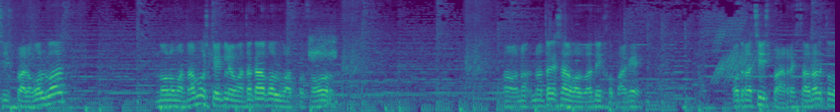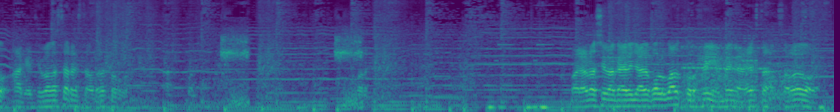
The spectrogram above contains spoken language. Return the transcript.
Chispa al Golbat. No lo matamos. ¿Qué creo? Ataca al Golbat, por favor. No, no, no ataques al Golbat, hijo. ¿Para qué? Otra chispa. Restaurar todo. Ah, que te va a gastar restaurar todo. Ah, vale. Vale. Ahora sí va a caer ya el Golbat por fin. Venga, ya está. Hasta luego.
